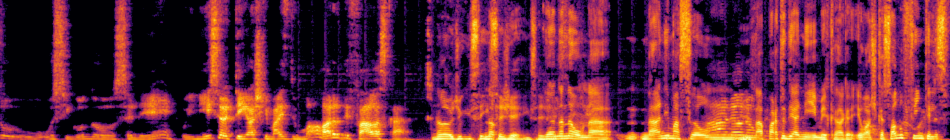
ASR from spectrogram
O, o, segundo CD, o início tem acho que mais de uma hora de falas, cara. Não, eu digo em, não, CG, em CG. Não, não, não, na, na animação, ah, não, não, na parte de anime, cara. Eu acho que é só no fim coisa, que eles.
